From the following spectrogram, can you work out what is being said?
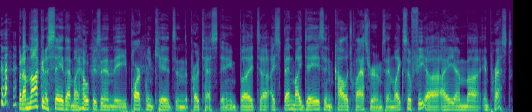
it. but I'm not going to say that my hope is in the Parkland kids and the protesting. But uh, I spend my days in college classrooms, and like Sophia, I am uh, impressed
